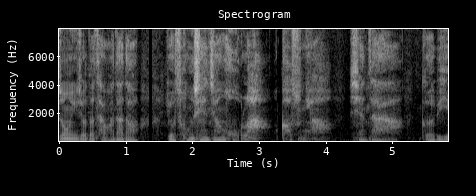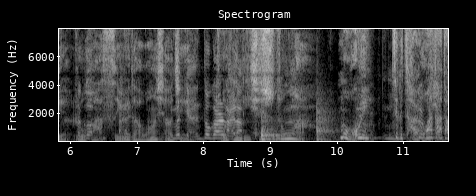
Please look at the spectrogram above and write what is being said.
踪已久的采花大盗又重现江湖了！我告诉你啊，现在啊，隔壁如花似玉的王小姐昨天离奇失踪了。莫非这个采花大盗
